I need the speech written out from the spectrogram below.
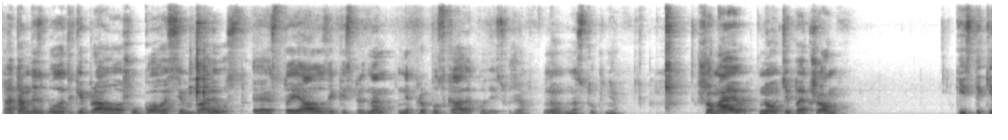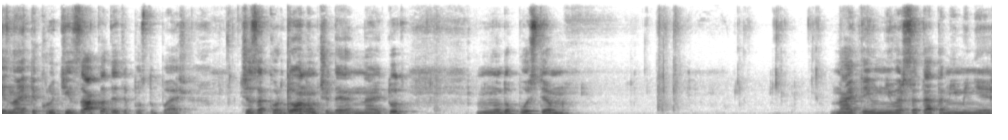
А там десь були такі правила, що у кого 7 балів е, стояло з якийсь предмет, не пропускали кудись вже. Ну, наступні. Що маю, ну, типу, якщо якісь такі, знаєте, круті заклади ти поступаєш, чи за кордоном, чи де навіть тут, ну, допустим, знаєте, університетам імені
